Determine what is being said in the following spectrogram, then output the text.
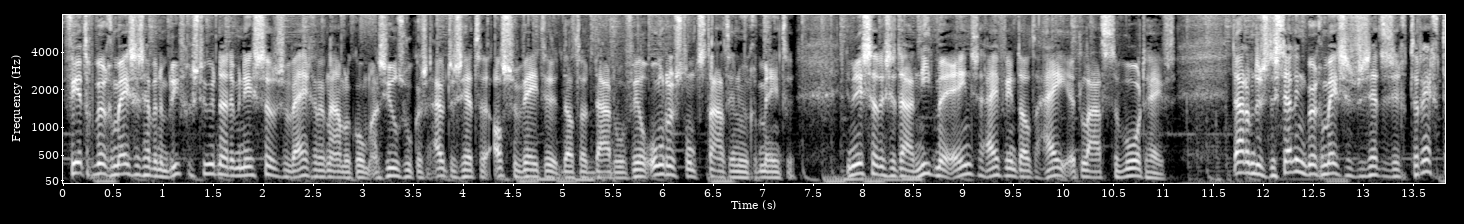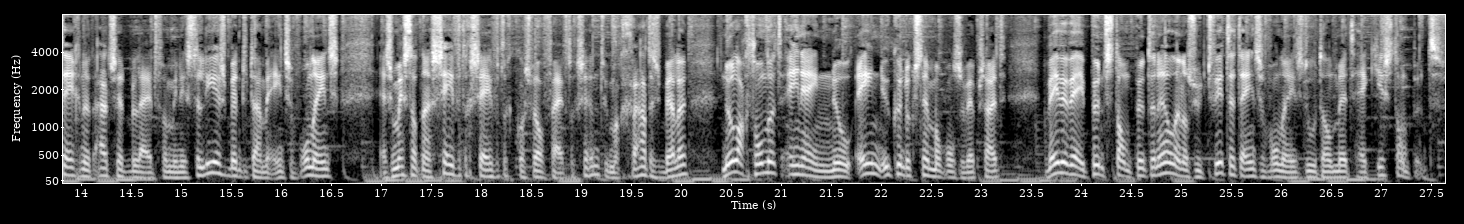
40 burgemeesters hebben een brief gestuurd naar de minister. Ze weigeren namelijk om asielzoekers uit te zetten... als ze weten dat er daardoor veel onrust ontstaat in hun gemeente. De minister is het daar niet mee eens. Hij vindt dat hij het laatste woord heeft. Daarom dus de stelling. Burgemeesters verzetten zich terecht tegen het uitzetbeleid van minister Leers. Bent u daarmee eens of oneens? SMS dat naar 7070, kost wel 50 cent. U mag gratis bellen. 0800-1101. U kunt ook stemmen op onze website www.stand.nl. En als u twittert eens of oneens, doe het dan met hekje standpunt.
